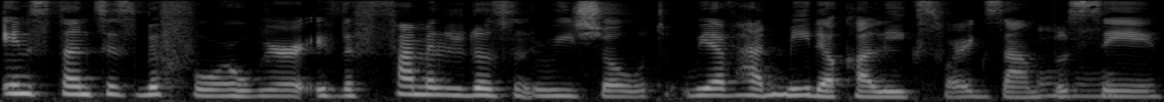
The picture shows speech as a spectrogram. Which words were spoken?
instances before where if the family doesn't reach out, we have had media colleagues, for example, mm-hmm. say,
